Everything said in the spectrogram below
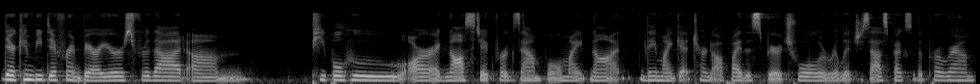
there can be different barriers for that. Um, people who are agnostic, for example, might not, they might get turned off by the spiritual or religious aspects of the program.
